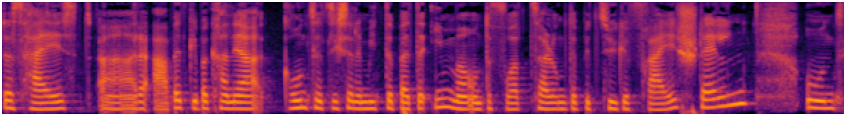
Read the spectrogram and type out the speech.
Das heißt, äh, der Arbeitgeber kann ja grundsätzlich seine Mitarbeiter immer unter Fortzahlung der Bezüge freistellen. Und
